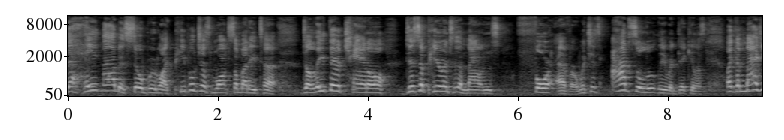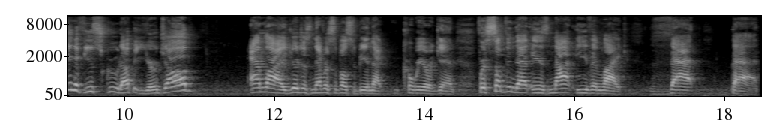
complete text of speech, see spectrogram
The hate mob is so brutal. Like people just want somebody to delete their channel, disappear into the mountains forever, which is absolutely ridiculous. Like imagine if you screwed up at your job and like you're just never supposed to be in that career again for something that is not even like that bad.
